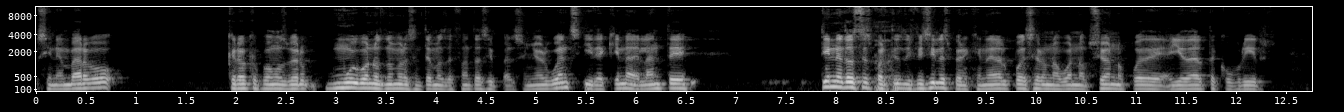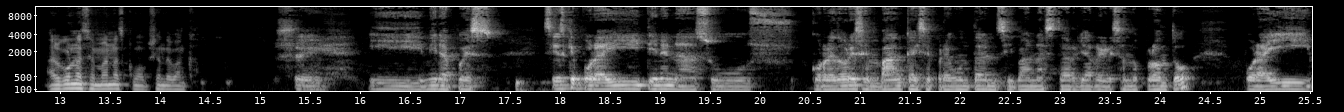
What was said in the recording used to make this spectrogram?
sin embargo, creo que podemos ver muy buenos números en temas de fantasy para el señor Wentz y de aquí en adelante tiene dos, tres partidos difíciles, pero en general puede ser una buena opción o puede ayudarte a cubrir algunas semanas como opción de banca. Sí, y mira, pues si es que por ahí tienen a sus corredores en banca y se preguntan si van a estar ya regresando pronto, por ahí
